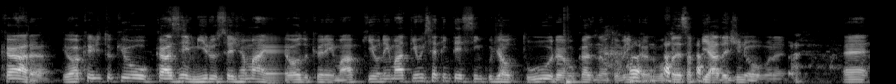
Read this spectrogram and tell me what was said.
cara, eu acredito que o Casemiro seja maior do que o Neymar, porque o Neymar tem 1,75 de altura. O Cas... Não, tô brincando, vou fazer essa piada de novo, né? É,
